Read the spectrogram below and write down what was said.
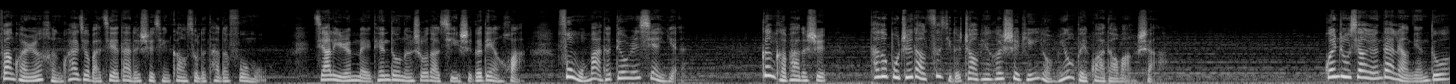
放款人很快就把借贷的事情告诉了他的父母。家里人每天都能收到几十个电话，父母骂他丢人现眼。更可怕的是，他都不知道自己的照片和视频有没有被挂到网上。关注校园贷两年多，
